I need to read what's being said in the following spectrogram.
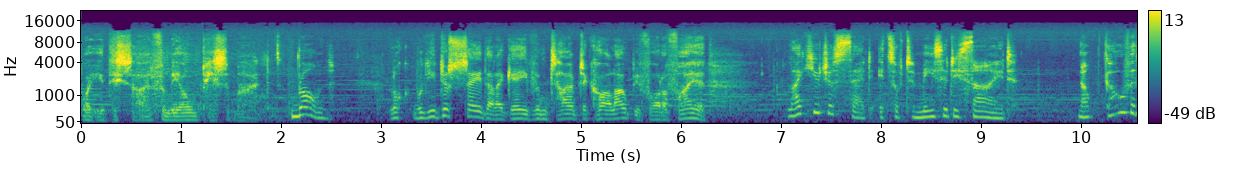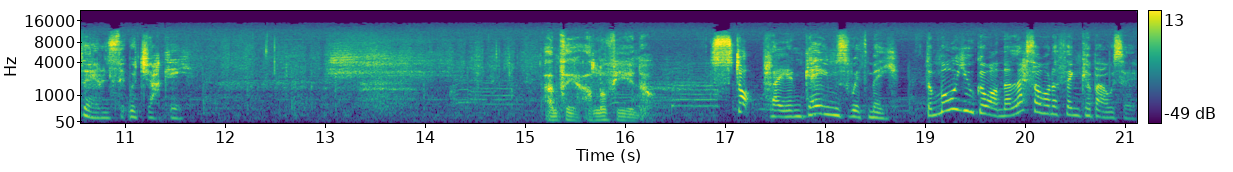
what you decide for my own peace of mind. Ron, Look, will you just say that I gave him time to call out before I fired? like you just said, it's up to me to decide. Now go over there and sit with Jacqui. Anthea, I love you, you know. Stop playing games with me. The more you go on, the less I want to think about it.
